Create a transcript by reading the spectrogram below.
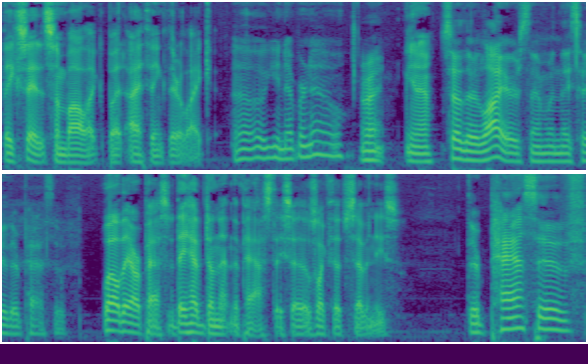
They say it's symbolic, but I think they're like, oh, you never know. Right. You know? So they're liars then when they say they're passive. Well, they are passive. They have done that in the past. They said it was like the 70s. They're passive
